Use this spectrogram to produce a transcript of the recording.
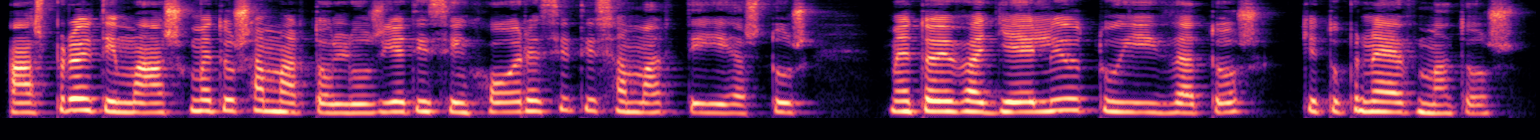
Ας προετοιμάσουμε τους αμαρτωλούς για τη συγχώρεση της αμαρτίας τους με το Ευαγγέλιο του Ήδατος και του Πνεύματος.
